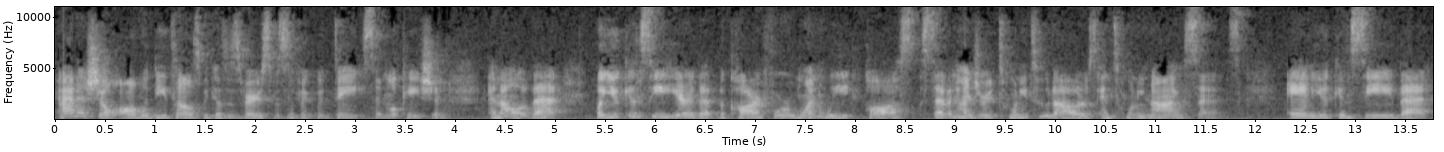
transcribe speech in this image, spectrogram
And I didn't show all the details because it's very specific with dates and location and all of that. But you can see here that the car for one week costs $722.29. And you can see that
